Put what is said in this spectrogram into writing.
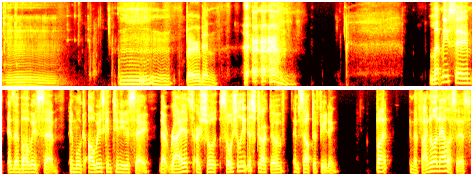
Mm. Mmm, bourbon. Let me say, as I've always said, and will always continue to say, that riots are socially destructive and self defeating. But in the final analysis,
